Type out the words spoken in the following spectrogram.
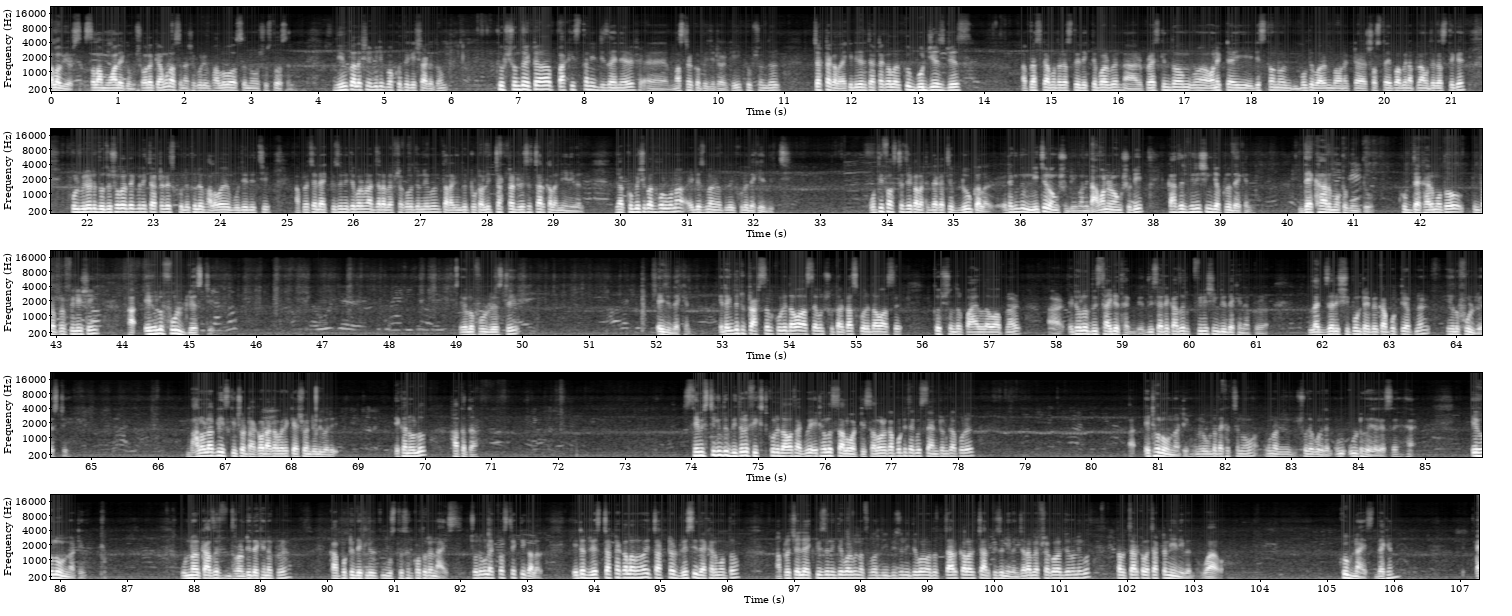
Hello viewers আসসালামু আলাইকুম। সবাই কেমন আছেন? আশা করি ভালো আছেন ও সুস্থ আছেন। নিউ কালেকশন বিটির পক্ষ থেকে স্বাগতম। খুব সুন্দর একটা পাকিস্তানি ডিজাইনের মাস্টার কপি যেটা আর কি, খুব সুন্দর। চারটা কালার একই ডিজাইনের চারটা কালার খুব গুডজিয়াস ড্রেস আপনার আজকে আমাদের কাছ থেকে দেখতে পারবেন, আর প্রাইস কিন্তু অনেকটাই ডিসকাউন্ট বলতে পারেন বা অনেকটা সস্তায় পাবেন আপনারা আমাদের কাছ থেকে। ফুল ভিডিওটি ধৈর্য সহকারে দেখবেন, এই চারটা ড্রেস খুলে খুলে ভালোভাবে বুঝিয়ে দিচ্ছি। আপনারা চাইলে এক পিসও নিতে পারবেন, আর যারা ব্যবসা করার জন্য নেবেন, তারা কিন্তু টোটালি চারটা ড্রেসের চার কালার নিয়ে নেবেন। যা খুব বেশি কথা বলব না, এই ড্রেসগুলো আমি আপনাদের খুলে দেখিয়ে দিচ্ছি। অতি ফার্স্টে যে কালারটি দেখাচ্ছে ব্লু কালার এটা কিন্তু নিচের অংশটি মানে দামানের অংশটি, কাজের ফিনিশিংটি আপনারা দেখেন। দেখার মতো কিন্তু, খুব দেখার মতো কিন্তু আপনার ফিনিশিং আর এ হলো ফুল ড্রেসটি এ হলো ফুল ড্রেসটি এই যে দেখেন, এটা কিন্তু একটু টার্সেল করে দেওয়া আছে এবং সুতার কাজ করে দেওয়া আছে। খুব সুন্দর পায়েল দেওয়া আপনার। আর এটা হলো দুই সাইডে থাকবে। দুই সাইডে কাজের ফিনিশিংটি দেখেন আপনারা। লাক্সারি শিপন টাইপের কাপড়টি আপনার, এ হলো ফুল ড্রেসটি ভালো লাগলে স্ক্রিনশট ঢাকাও, ঢাকার বাইরে ক্যাশ অন ডেলিভারি এখানে হলো হাতাটা। সেমিস্টি কিন্তু ভিতরে ফিক্সড করে দেওয়া থাকবে। এটা হলো সালোয়ারটি। সালোয়ার কাপড়টি থাকবে স্যান্টন কাপড়ের। এটা হলো ওন্নাটি। ওনার উল্টো দেখাচ্ছেন মামা। ওনার সোজা করে দেন। উল্টো হয়ে গেছে। হ্যাঁ। এ হলো ওন্নাটি। ওনার কাজের ধরনটি দেখেন আপনারা। কাপড়টি দেখলে বুঝতেছেন কতটা নাইস চলে গেলো এক পাশে একটি কালার এটা ড্রেস চারটা কালার হয়। চারটা ড্রেসই দেখার মতো। আপনারা চাইলে এক পিসও নিতে পারবেন অথবা দুই পিসও নিতে পারবেন। অথবা চার কালার চার পিসও নেবেন। যারা ব্যবসা করার জন্য নেব, তারা চার কালার চারটা নিয়ে নেবেন। ওয়াও খুব নাইস দেখেন।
